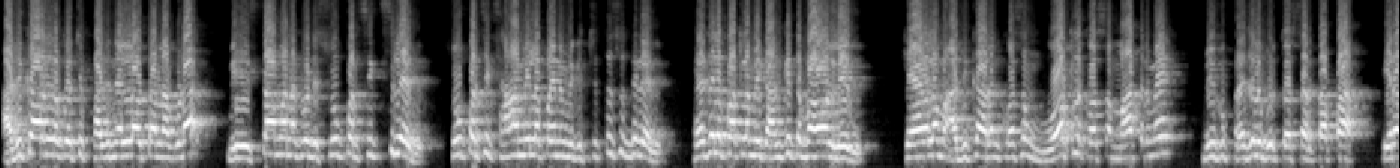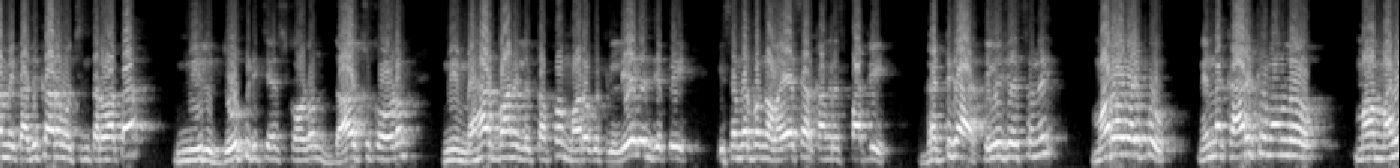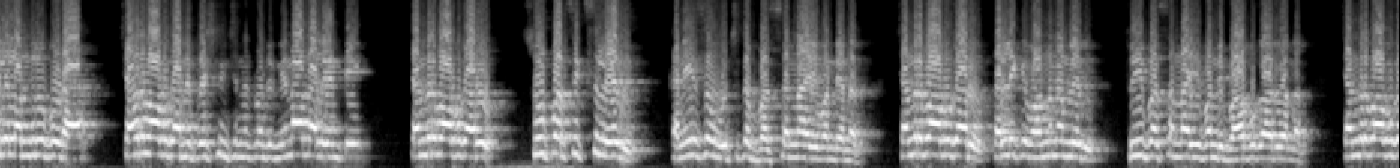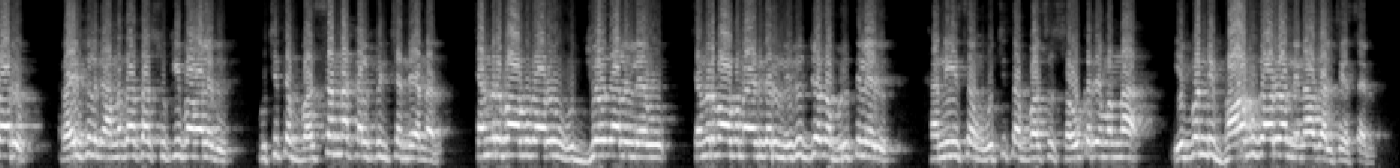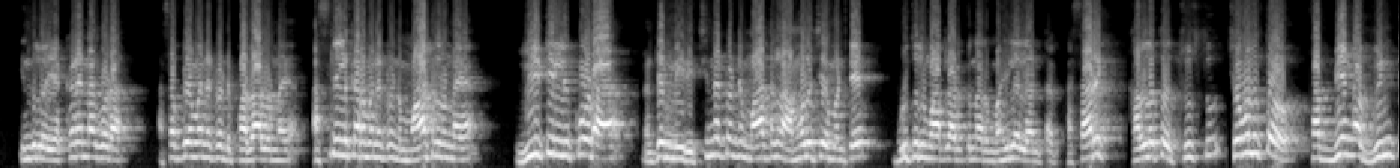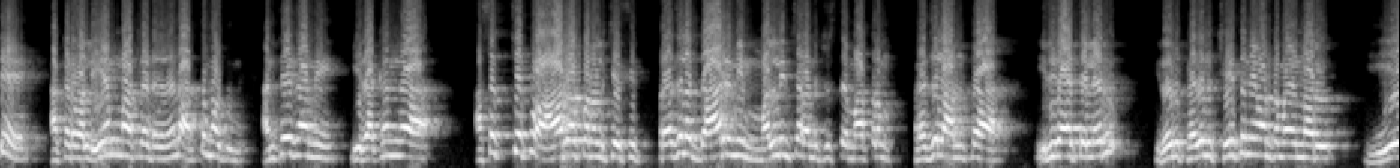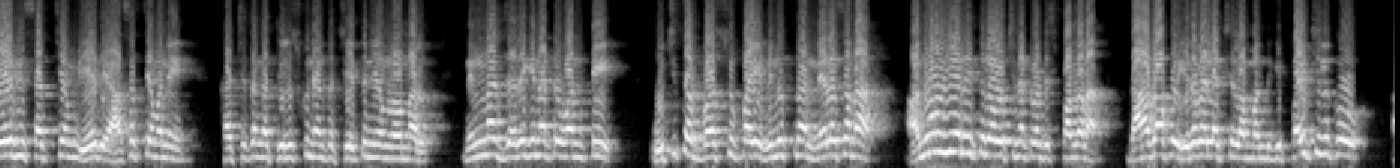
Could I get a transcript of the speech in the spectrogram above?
అధికారంలోకి వచ్చి పది నెలలు అవుతున్నా కూడా మీరు ఇస్తామన్నటువంటి సూపర్ సిక్స్ లేదు. సూపర్ సిక్స్ హామీల పైన మీకు చిత్తశుద్ధి లేదు. ప్రజల పట్ల మీకు అంకిత భావం లేదు. కేవలం అధికారం కోసం ఓట్ల కోసం మాత్రమే మీకు ప్రజలు గుర్తొస్తారు తప్ప తీరా మీకు అధికారం వచ్చిన తర్వాత మీరు దోపిడీ చేసుకోవడం దాచుకోవడం మీ మెహర్బానీలు తప్ప మరొకటి లేదని చెప్పి ఈ సందర్భంగా వైఎస్ఆర్ కాంగ్రెస్ పార్టీ గట్టిగా తెలియజేస్తుంది. మరోవైపు నిన్న కార్యక్రమంలో మా మహిళలందరూ కూడా చంద్రబాబు గారిని ప్రశ్నించినటువంటి నినాదాలు ఏంటి? చంద్రబాబు గారు సూపర్ సిక్స్ లేదు. కనీసం ఉచిత బస్ అన్నా ఇవ్వండి అన్నారు. చంద్రబాబు గారు తల్లికి వందనం లేదు. ఫ్రీ బస్ అన్నా ఇవ్వండి బాబు గారు అన్నారు. చంద్రబాబు గారు రైతులకు అన్నదాత సుఖీ లేదు. ఉచిత బస్ అన్నా కల్పించండి అన్నారు. చంద్రబాబు గారు ఉద్యోగాలు లేవు. చంద్రబాబు నాయుడు గారు నిరుద్యోగ వృత్తి లేదు. కనీసం ఉచిత బస్సు సౌకర్యం అన్నా ఇవ్వండి బాబు గారు అని నినాదాలు చేశారు. ఇందులో ఎక్కడైనా కూడా అసభ్యమైనటువంటి పదాలు ఉన్నాయా అశ్లీలకరమైనటువంటి మాటలు ఉన్నాయా వీటిల్ని కూడా అంటే మీరు ఇచ్చినటువంటి మాటలను అమలు చేయమంటే బూతులు మాట్లాడుతున్నారు మహిళలు అంటారు. ఒకసారి కళ్ళతో చూస్తూ చెవులతో సభ్యంగా వింటే అక్కడ వాళ్ళు ఏం మాట్లాడారు అనేది అర్థమవుతుంది. అంతేగాని ఈ రకంగా అసత్యపు ఆరోపణలు చేసి ప్రజల దారిని మళ్ళించాలని చూస్తే మాత్రం ప్రజలు అంత ఇదిగా అయితే లేరు. ఈరోజు ప్రజలు చైతన్యవంతమై ఉన్నారు. ఏది సత్యం ఏది అసత్యం అని ఖచ్చితంగా తెలుసుకునేంత చైతన్యంలో ఉన్నారు. నిన్న జరిగినటువంటి ఉచిత బస్సుపై వినూత్న నిరసన అనూహ్య రీతిలో వచ్చినటువంటి స్పందన. దాదాపు ఇరవై లక్షల మందికి పైచులకు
